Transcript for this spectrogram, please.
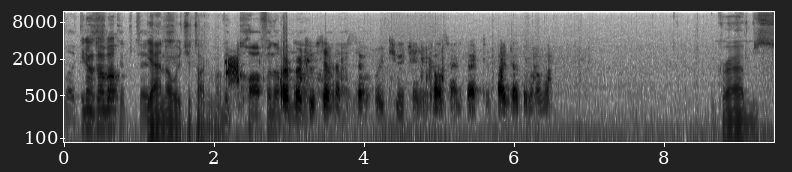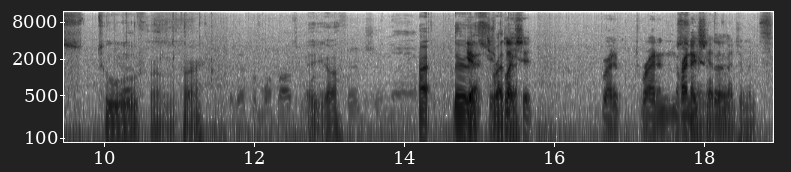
Like You know what I'm talking about? potatoes. Yeah, I know what you're talking about. I've been coughing up. Or a lung. 427 up to 742, changing call signs back to 5 Delta 101. Grabs tool from the car. And then put more bottles of There you go. the fridge and, uh, Alright, there it yeah, is, just right place there. it right at, right in Just right next to the the measurements.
